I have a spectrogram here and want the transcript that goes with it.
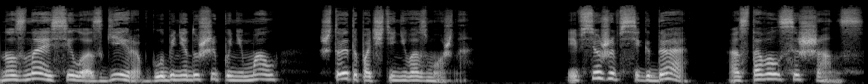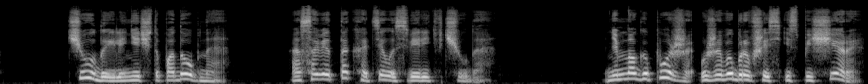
но, зная силу Асгейра, в глубине души понимал, что это почти невозможно. И все же всегда оставался шанс. Чудо или нечто подобное. А совет так хотелось верить в чудо. Немного позже, уже выбравшись из пещеры,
